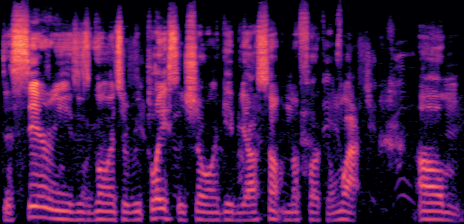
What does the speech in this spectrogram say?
the series is going to replace the show and give y'all something to fucking watch. Um,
